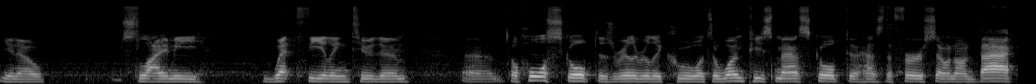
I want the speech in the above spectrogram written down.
you know, slimy, wet feeling to them. Um, the whole sculpt is really, really cool. It's a one-piece mask sculpt. It has the fur sewn on back.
